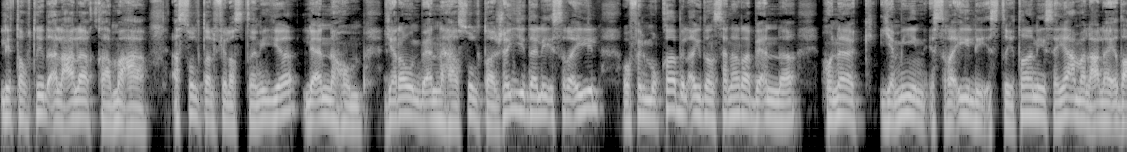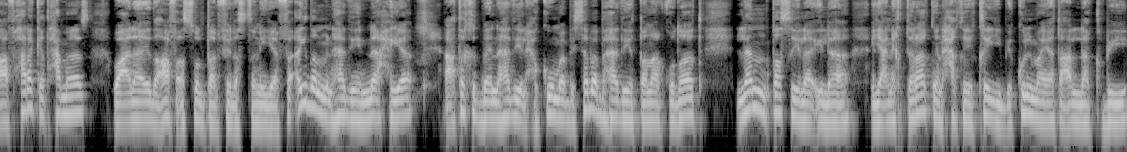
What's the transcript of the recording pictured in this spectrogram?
لتوطيد العلاقة مع السلطة الفلسطينية لأنهم يرون بأنها سلطة جيدة لإسرائيل وفي المقابل أيضا سنرى بأن هناك يمين إسرائيلي استيطاني سيعمل على إضعاف حركة حماس وعلى إضعاف السلطة الفلسطينية. فأيضا من هذه الناحية أعتقد بأن هذه الحكومة بسبب هذه التناقضات التناقضات لن تصل إلى يعني اختراق حقيقي بكل ما يتعلق ب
